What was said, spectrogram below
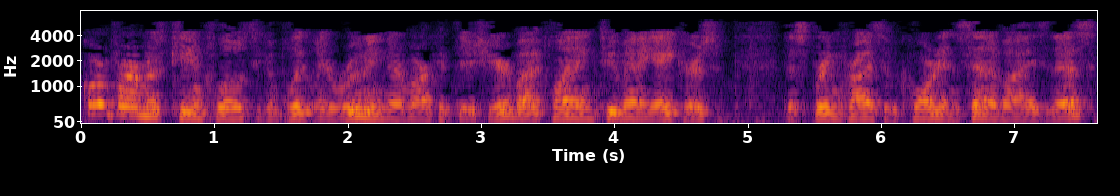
Corn farmers came close to completely ruining their market this year by planting too many acres. The spring price of corn incentivized this.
